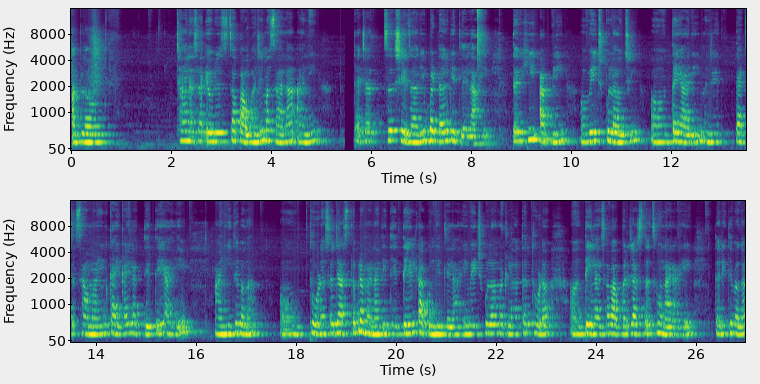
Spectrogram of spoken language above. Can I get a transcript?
आपलं छान असा एव्हरेस्टचा पावभाजी मसाला आणि त्याच्याच शेजारी बटर घेतलेलं आहे. तर ही आपली व्हेज पुलावची तयारी म्हणजे त्याचं सामान काय काय लागते ते आहे. आणि इथे बघा थोडंसं जास्त प्रमाणात इथे तेल टाकून घेतलेलं आहे. व्हेज पुलाव म्हटलं तर थोडं तेलाचा वापर जास्तच होणार आहे. तर इथे बघा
